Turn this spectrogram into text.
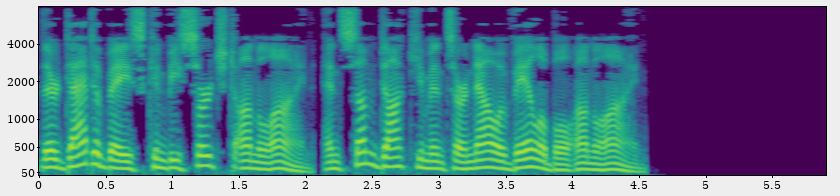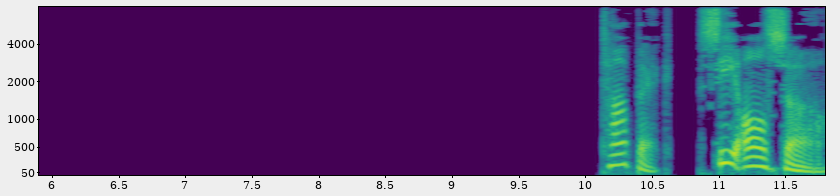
Their database can be searched online, and some documents are now available online. See also.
